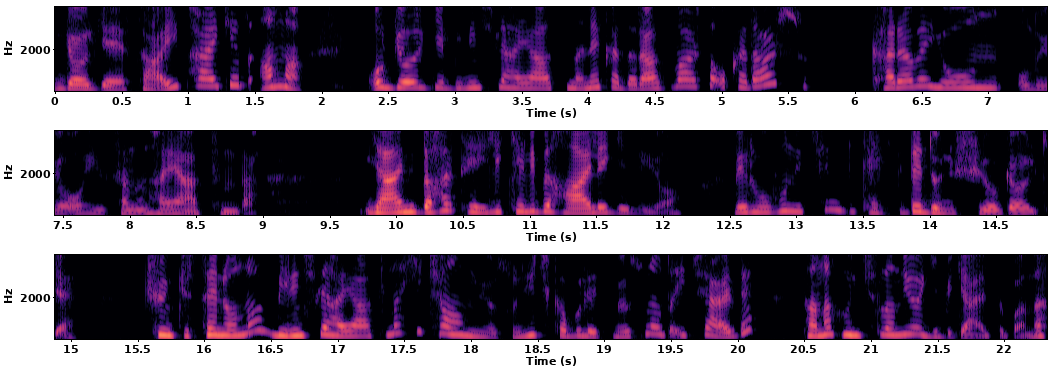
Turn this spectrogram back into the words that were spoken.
gölgeye sahip herkes ama o gölge bilinçli hayatında ne kadar az varsa o kadar kara ve yoğun oluyor o insanın hayatında. Yani daha tehlikeli bir hale geliyor ve ruhun için bir tehdide dönüşüyor gölge. Çünkü sen onu bilinçli hayatına hiç almıyorsun, hiç kabul etmiyorsun. O da içeride sana hınçlanıyor gibi geldi bana.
